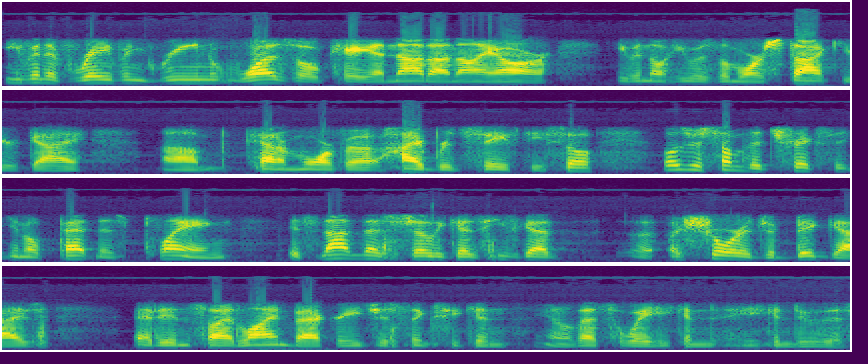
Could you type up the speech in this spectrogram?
even if Raven Greene was okay and not on IR, even though he was the more stockier guy um, kind of more of a hybrid safety. So those are some of the tricks that you know Pettine is playing. It's not necessarily because he's got a shortage of big guys at inside linebacker. He just thinks he can, you know, that's the way he can he can do this.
